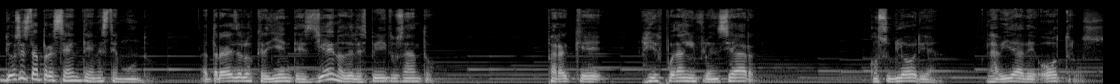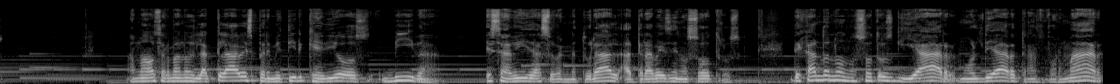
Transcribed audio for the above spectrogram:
Dios está presente en este mundo, a través de los creyentes llenos del Espíritu Santo, para que ellos puedan influenciar con su gloria la vida de otros. Amados hermanos, la clave es permitir que Dios viva esa vida sobrenatural a través de nosotros, dejándonos nosotros guiar, moldear, transformar,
